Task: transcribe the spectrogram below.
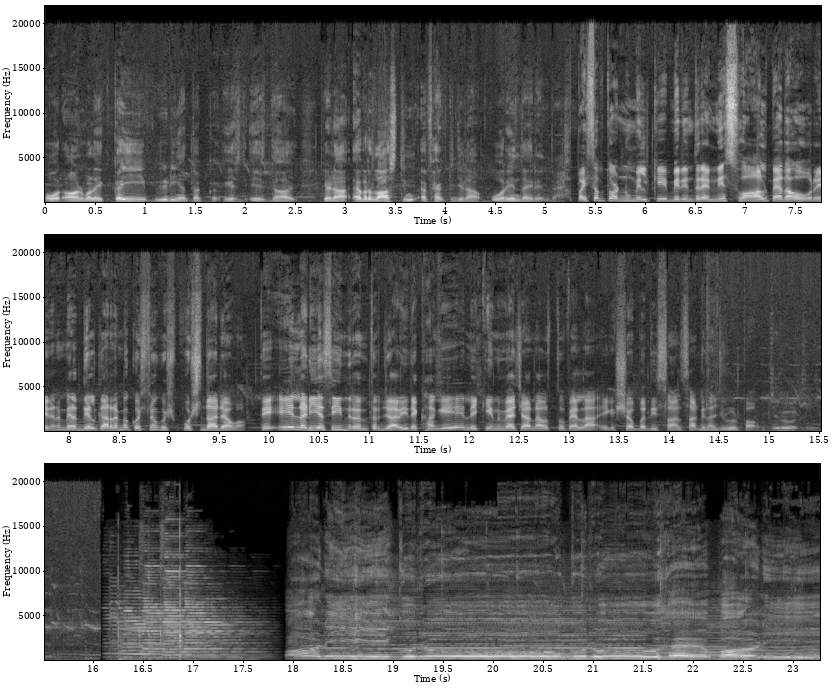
ਔਰ ਆਉਣ ਵਾਲੇ ਕਈ ਪੀੜ੍ਹੀਆਂ ਤੱਕ ਇਸ ਇਸ ਦਾ ਜਿਹੜਾ ਐਵਰਲਾਸਟਿੰਗ ਇਫੈਕਟ ਜਿਹੜਾ ਉਹ ਰਹਿੰਦਾ ਹੀ ਰਹਿੰਦਾ ਹੈ। ਭਾਈ ਸਾਹਿਬ ਤੁਹਾਨੂੰ ਮਿਲ ਕੇ ਮੇਰੇ ਅੰਦਰ ਇੰਨੇ ਸਵਾਲ ਪੈਦਾ ਹੋ ਰਹੇ ਨੇ ਨਾ ਮੇਰਾ ਦਿਲ ਕਰ ਰਿਹਾ ਮੈਂ ਕੁਛ ਨਾ ਕੁਛ ਪੁੱਛਦਾ ਜਾਵਾਂ। ਤੇ ਇਹ ਲੜੀ ਅਸੀਂ ਨਿਰੰਤਰ ਜਾਰੀ ਰੱਖਾਂਗੇ ਲੇਕਿਨ ਮੈਂ ਚਾਹਨਾ ਉਸ ਤੋਂ ਪਹਿਲਾਂ ਇੱਕ ਸ਼ਬਦ ਦੀ ਸਾਂਝ ਸਾਡੇ ਨਾਲ ਜ਼ਰੂਰ ਪਾਓ। ਜ਼ਰੂਰ। ਬਾਣੀ ਗੁਰੂ ਗੁਰੂ ਹੈ ਬਾਣੀ।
